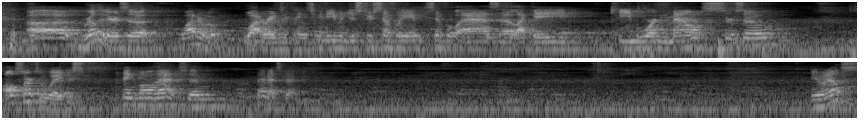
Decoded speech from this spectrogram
uh, really, there's a wider wider range of things. You can even just do simply simple as uh, like a keyboard and mouse or so. All sorts of ways. Just think of all that to that aspect. Anyone else?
